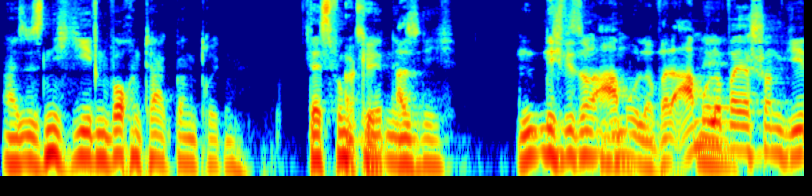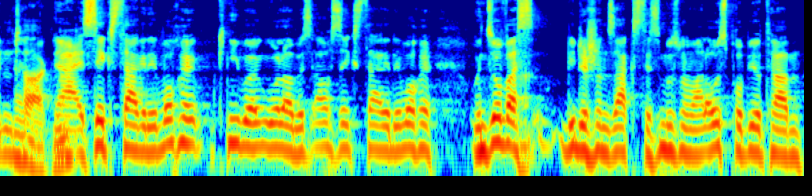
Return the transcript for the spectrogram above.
Also ist nicht jeden Wochentag Bankdrücken. Das funktioniert okay, also nicht. Nicht wie so ein Armurlaub, weil Armurlaub nee. war ja schon jeden ja. Tag. Ne? Ja, ist sechs Tage die Woche. Kniebeugenurlaub ist auch sechs Tage die Woche. Und sowas, ja. wie du schon sagst, das muss man mal ausprobiert haben.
